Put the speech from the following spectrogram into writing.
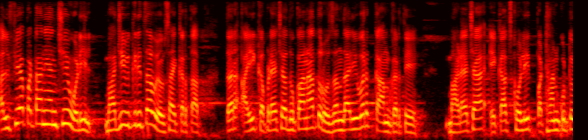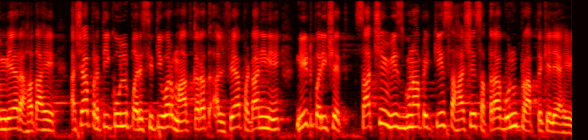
अल्फिया पठाण यांचे वडील भाजी विक्रीचा व्यवसाय करतात तर आई कपड्याच्या दुकानात रोजंदारीवर काम करते. भाड्याच्या एकाच खोलीत पठाण कुटुंबीय राहत आहे अशा प्रतिकूल परिस्थितीवर मात करत अल्फिया पठाणीने नीट परीक्षेत सातशे वीस गुणापैकी सहाशे सतरा गुण प्राप्त केले आहे.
